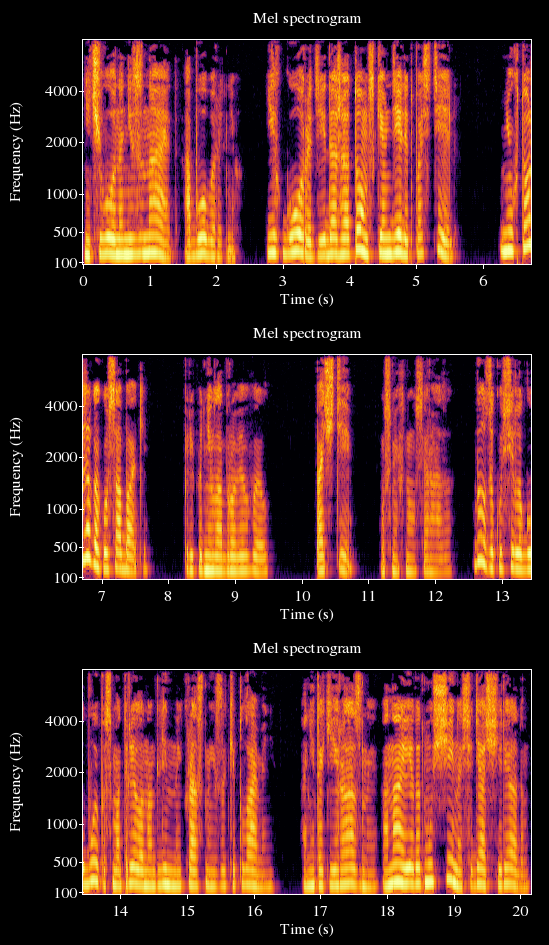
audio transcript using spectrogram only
Ничего она не знает об оборотнях, их городе и даже о том, с кем делит постель. «Нюх тоже как у собаки?» — приподняла брови Вэл. «Почти», — усмехнулся Раза. Вэл закусила губу и посмотрела на длинные красные языки пламени. Они такие разные, она и этот мужчина, сидящий рядом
